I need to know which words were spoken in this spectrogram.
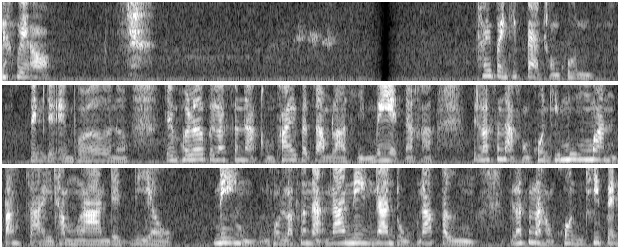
นึกไม่ออกไพ่ใบที่ 8 ของคุณ เป็น The Emperor เนอะ The Emperor เป็นลักษณะของไพ่ประจำราศีเมษนะคะ เป็นลักษณะของคนที่มุ่งมั่นตั้งใจทำงานเด็ดเดียวนิ่งเป็นคนลักษณะหน้านิ่ง หน้าดุหน้าตึง เป็นลักษณะของคนที่เป็น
